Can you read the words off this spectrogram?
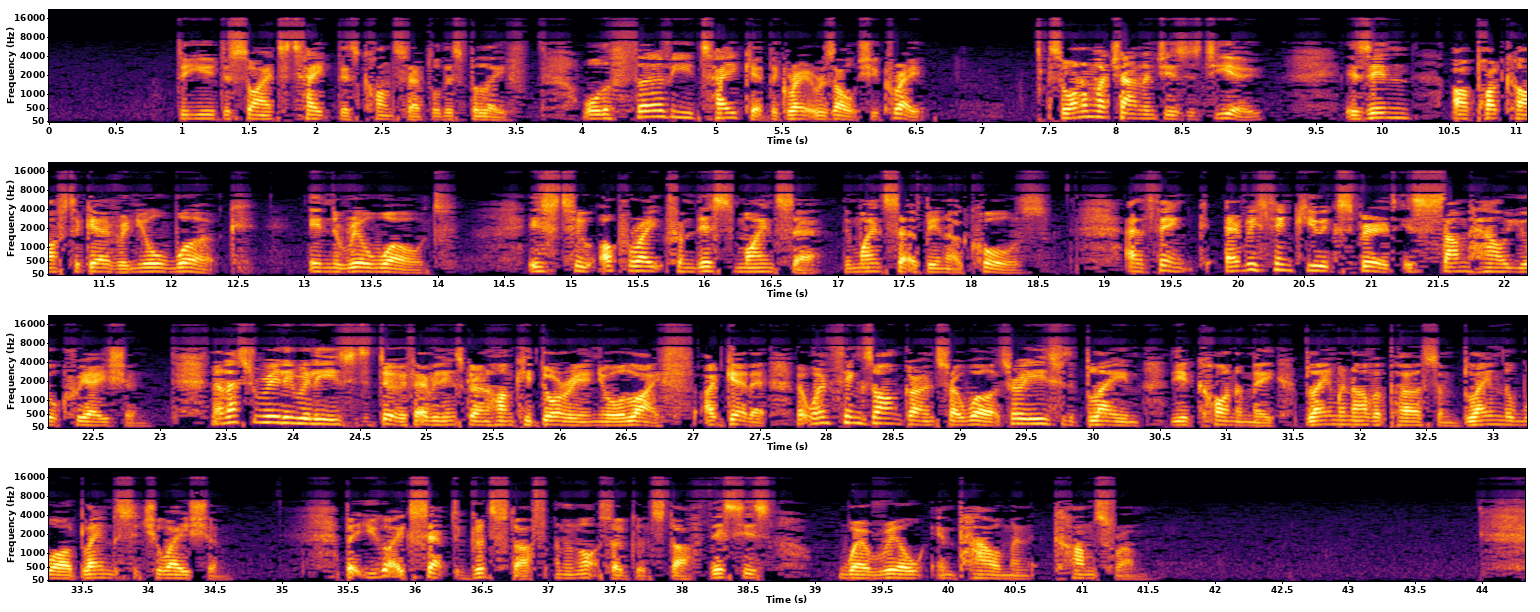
do you decide to take this concept or this belief? Well, the further you take it, the greater results you create. So one of my challenges is to you is in our podcast together, in your work, in the real world, is to operate from this mindset, the mindset of being a cause, and think everything you experience is somehow your creation. Now that's really, really easy to do if everything's going hunky-dory in your life. I get it. But when things aren't going so well, it's very easy to blame the economy, blame another person, blame the world, blame the situation. But you've got to accept the good stuff and the not so good stuff. This is where real empowerment comes from.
